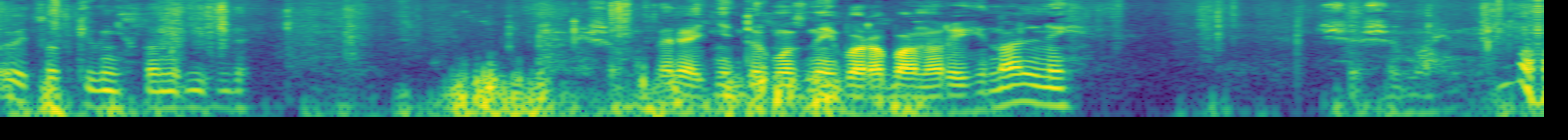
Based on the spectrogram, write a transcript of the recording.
100% ніхто не їздить. Передній тормозний барабан оригінальний. Що ще маємо? Ну,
